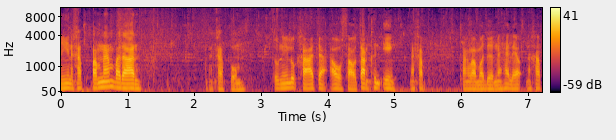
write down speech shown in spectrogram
นี่นะครับปั๊มน้ำบาดาลนะครับ ผมตรงนี้ลูกค้าจะเอาเสาตั้งขึ้นเองนะครับ ทางเรามาเดินมาให้แล้วนะครับ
